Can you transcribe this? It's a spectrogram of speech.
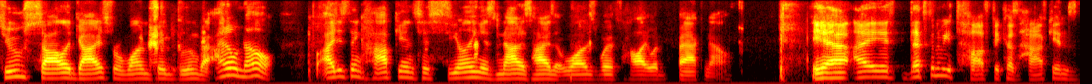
two solid guys for one big boom guy. I don't know. I just think Hopkins his ceiling is not as high as it was with Hollywood back now. Yeah, I that's going to be tough because Hopkins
